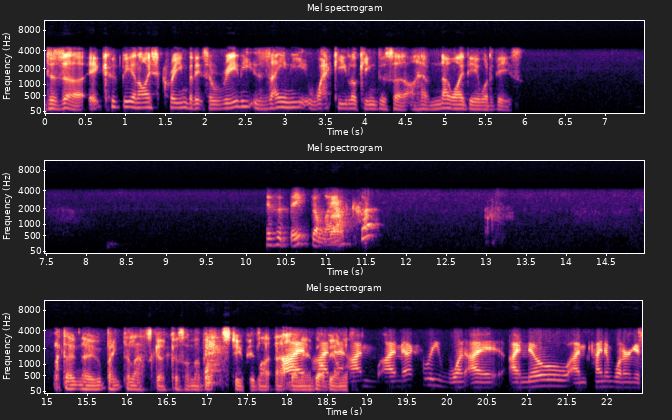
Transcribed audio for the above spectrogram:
dessert. It could be an ice cream, but it's a really zany, wacky looking dessert. I have no idea what it is. Is it baked Alaska? I don't know baked Alaska because I'm a bit stupid like that. I'm, I've got to I'm, be honest. I'm, I'm actually one. I, I know. I'm kind of wondering if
